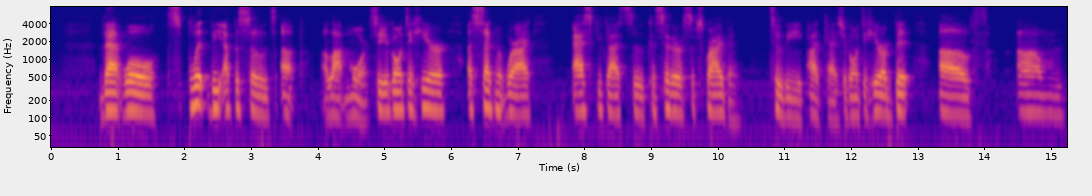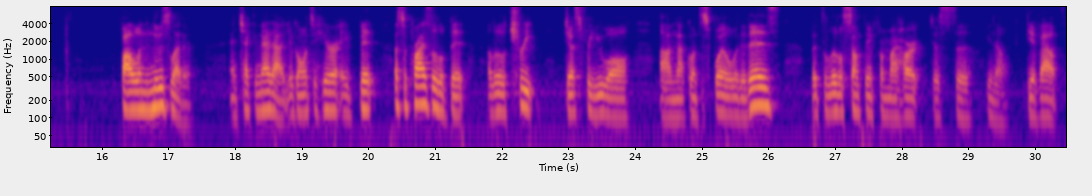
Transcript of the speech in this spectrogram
that will split the episodes up a lot more. So you're going to hear a segment where I ask you guys to consider subscribing to the podcast. You're going to hear a bit of um, following the newsletter and checking that out. You're going to hear a bit, a surprise little bit, a little treat just for you all. I'm not going to spoil what it is, but it's a little something from my heart just to, you know, give out.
